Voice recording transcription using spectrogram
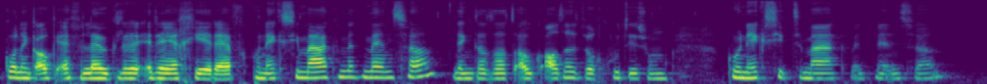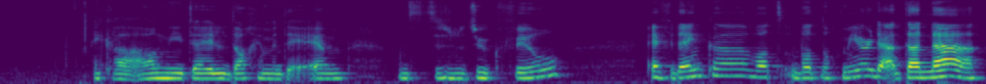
kon ik ook even leuk reageren, even connectie maken met mensen. Ik denk dat dat ook altijd wel goed is om connectie te maken met mensen. Ik uh, hang niet de hele dag in mijn DM, want het is natuurlijk veel. Even denken, wat, wat nog meer. daarna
